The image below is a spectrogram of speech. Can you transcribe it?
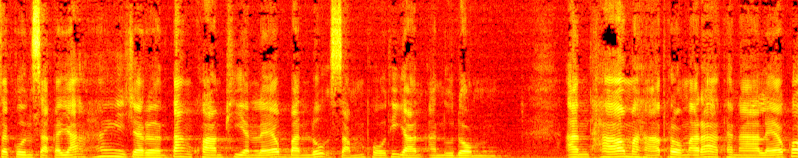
สกุลสักยะให้เจริญตั้งความเพียรแล้วบรรลุสัมโพธิญาณอนุดม อันเท้ามหาพรหมอาราธนาแล้วก็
